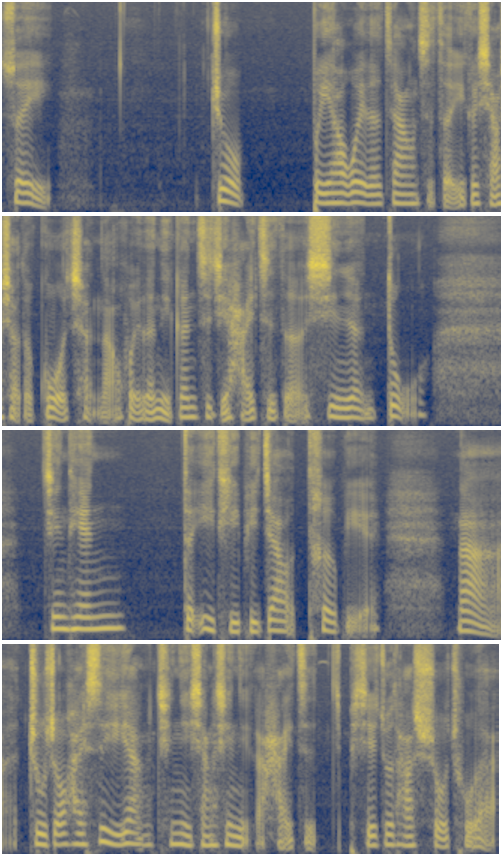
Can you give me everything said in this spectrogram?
所以就。不要为了这样子的一个小小的过程啊，毁了你跟自己孩子的信任度。今天的议题比较特别，那主轴还是一样，请你相信你的孩子，协助他说出来，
